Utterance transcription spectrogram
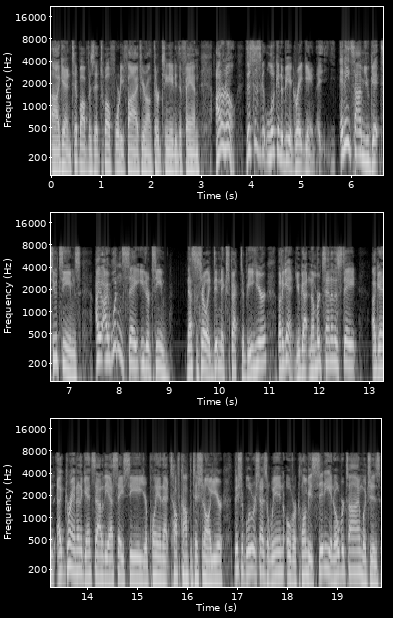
Uh, again, tip off is at 1245 here on 1380 The Fan. I don't know. This is looking to be a great game. Anytime you get two teams, I, I wouldn't say either team necessarily didn't expect to be here. But again, you've got number 10 in the state. Again, uh, granted, against out of the SAC, you're playing that tough competition all year. Bishop Luers has a win over Columbia City in overtime, which is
